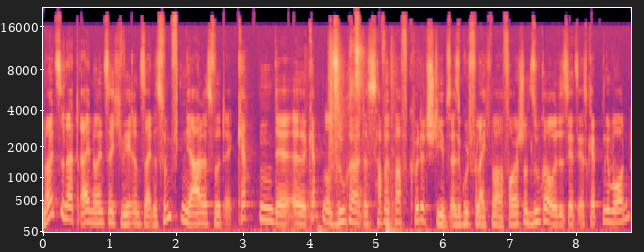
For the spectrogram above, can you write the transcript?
1993, während seines fünften Jahres, wird er Captain, der, äh, Captain und Sucher des Hufflepuff Quidditch-Teams. Also gut, vielleicht war er vorher schon Sucher und ist jetzt erst Captain geworden.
